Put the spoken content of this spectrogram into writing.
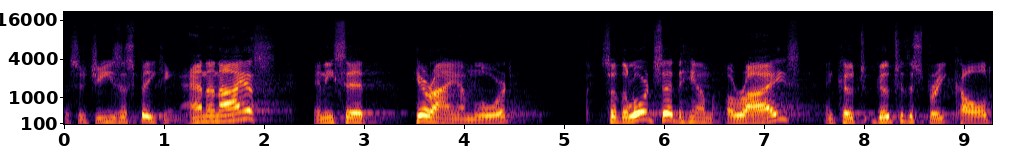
this is Jesus speaking, Ananias, and he said, Here I am, Lord. So the Lord said to him, Arise and go to, go to the street called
